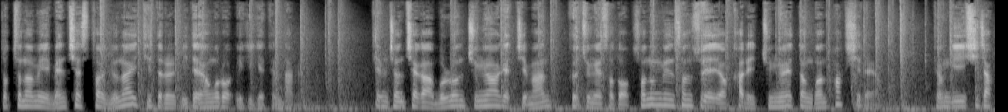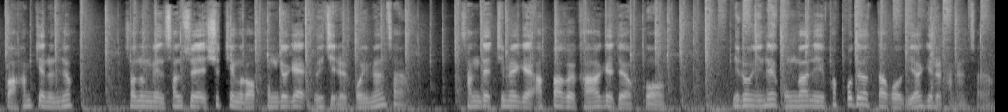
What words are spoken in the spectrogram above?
토트넘이 맨체스터 유나이티드를 2대 0으로 이기게 된다면 팀 전체가 물론 중요하겠지만 그 중에서도 손흥민 선수의 역할이 중요했던 건 확실해요. 경기 시작과 함께는요. 손흥민 선수의 슈팅으로 공격의 의지를 보이면서요. 상대 팀에게 압박을 가하게 되었고 이로 인해 공간이 확보되었다고 이야기를 하면서요.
